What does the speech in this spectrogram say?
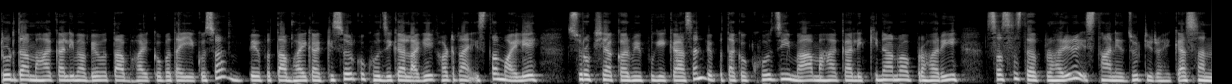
टुर्दा महाकालीमा बेपत्ता भएको बताइएको छ। बेपत्ता भएका किशोरको खोजीका लागि घटनास्थलमा अहिले सुरक्षाकर्मी पुगेका छन्। बेपत्ताको खोजीमा महाकाली किनारमा प्रहरी सशस्त्र प्रहरी र स्थानीय जुटिरहेका छन्।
